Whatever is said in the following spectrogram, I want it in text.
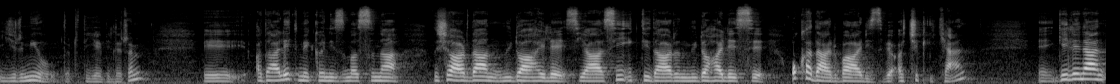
20 yıldır diyebilirim, e, adalet mekanizmasına dışarıdan müdahale, siyasi iktidarın müdahalesi o kadar bariz ve açık iken, e, gelinen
